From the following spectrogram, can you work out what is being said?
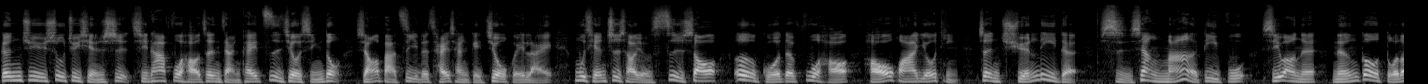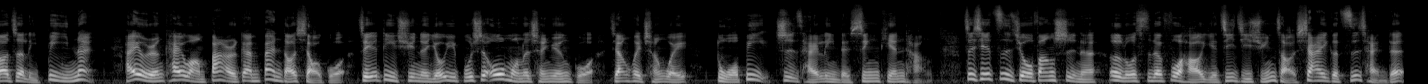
根据数据显示，其他富豪正展开自救行动，想要把自己的财产给救回来。目前至少有四艘俄国的富豪豪华游艇正全力的驶向马尔地夫，希望呢能够躲到这里避难。还有人开往巴尔干半岛小国，这些地区呢，由于不是欧盟的成员国，将会成为躲避制裁令的新天堂。这些自救方式呢，俄罗斯的富豪也积极寻找下一个资产的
